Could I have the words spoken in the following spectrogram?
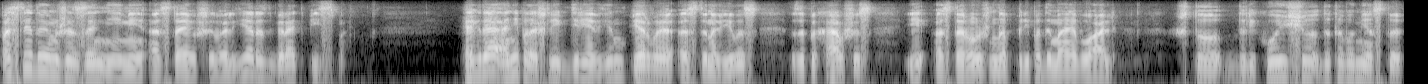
Последуем же за ними, оставив шевалье разбирать письма. Когда они подошли к деревьям, первая остановилась, запыхавшись, и осторожно приподнимая вуаль. Что далеко еще до того места,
